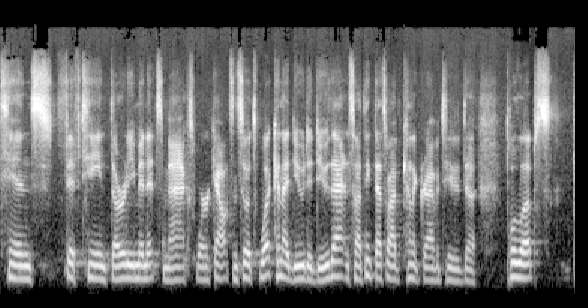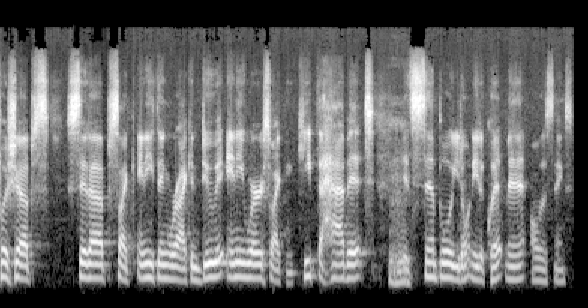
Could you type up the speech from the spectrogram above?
10, 15, 30 minutes max workouts. And so it's what can I do to do that? And so I think that's why I've kind of gravitated to pull ups, push ups, sit ups, like anything where I can do it anywhere so I can keep the habit. Mm-hmm. It's simple. You don't need equipment, all those things.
